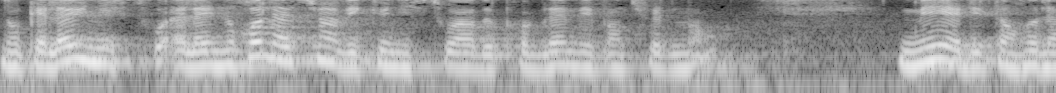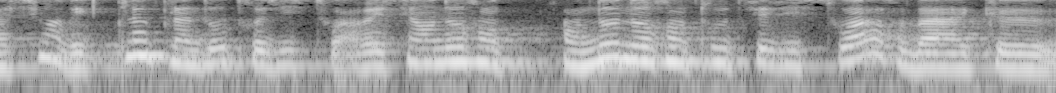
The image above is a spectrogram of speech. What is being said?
donc elle a une histoire, elle a une relation avec une histoire de problème éventuellement, mais elle est en relation avec plein plein d'autres histoires. Et c'est en, en, honorant toutes ces histoires bah, que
